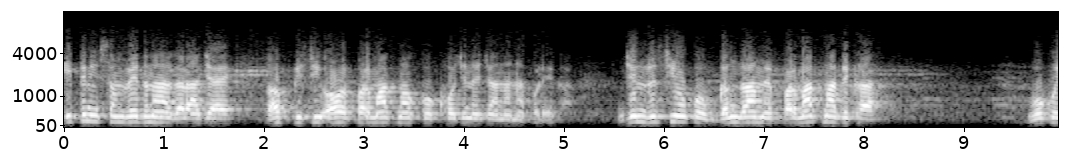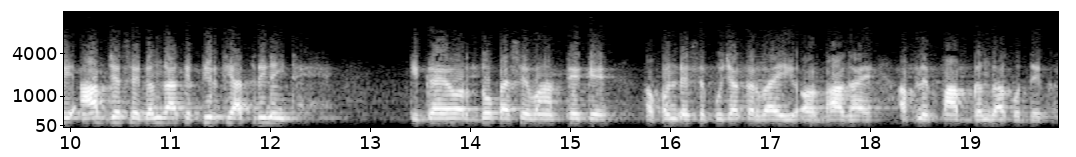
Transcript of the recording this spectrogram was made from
इतनी संवेदना अगर आ जाए तो अब किसी और परमात्मा को खोजने जाना ना पड़ेगा। जिन ऋषियों को गंगा में परमात्मा दिखा, वो कोई आप जैसे गंगा के तीर्थयात्री नहीं थे कि गए और दो पैसे वहाँ फेंके और पंडे से पूजा करवाई और भाग आए अपने पाप गंगा को देकर।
